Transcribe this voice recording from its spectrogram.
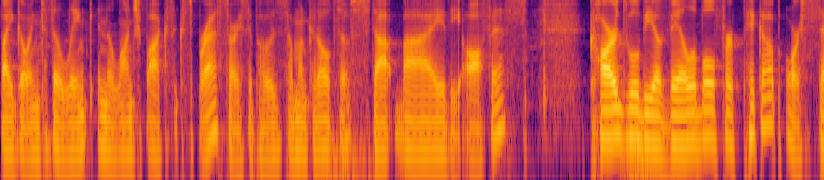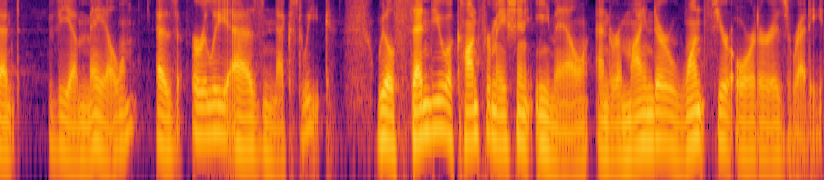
by going to the link in the Lunchbox Express, or I suppose someone could also stop by the office. Cards will be available for pickup or sent via mail as early as next week. We'll send you a confirmation email and reminder once your order is ready.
